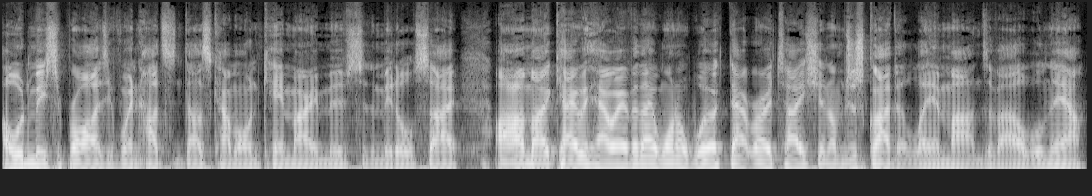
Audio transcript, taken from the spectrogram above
I wouldn't be surprised if when Hudson does come on, Cam Murray moves to the middle. So I'm okay with however they want to work that rotation. I'm just glad that Liam Martin's available now.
